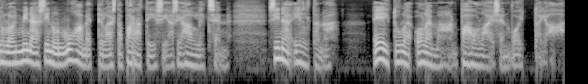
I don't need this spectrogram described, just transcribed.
jolloin minä sinun muhamettilaista paratiisiasi hallitsen, sinä iltana ei tule olemaan paholaisen voittajaa.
